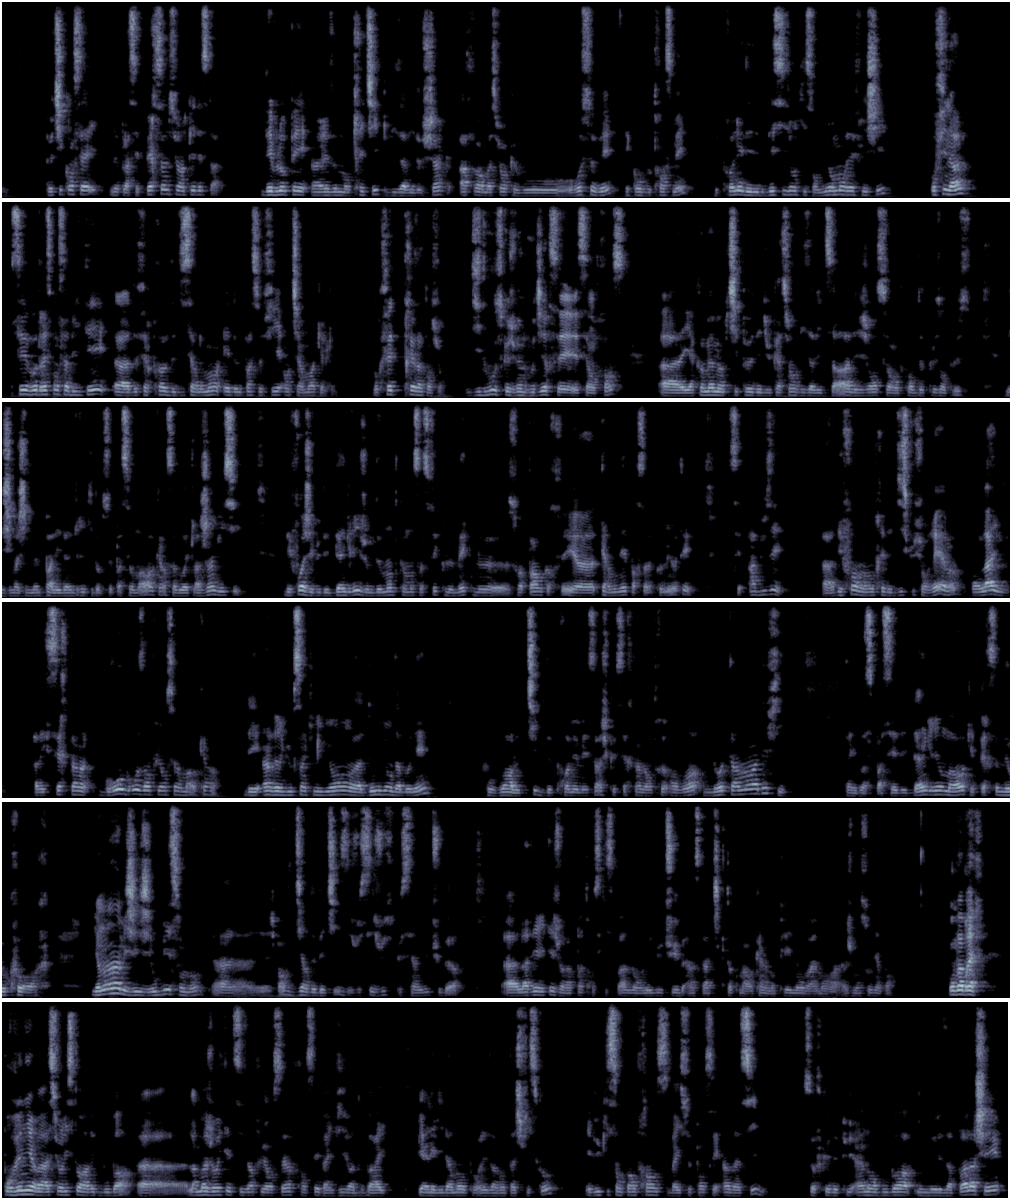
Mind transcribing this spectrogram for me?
Petit conseil, ne placez personne sur un piédestal. Développez un raisonnement critique vis-à-vis de chaque information que vous recevez et qu'on vous transmet. Et prenez des décisions qui sont mûrement réfléchies. Au final, c'est votre responsabilité euh, de faire preuve de discernement et de ne pas se fier entièrement à quelqu'un. Donc faites très attention. Dites-vous ce que je viens de vous dire, c'est en France. Euh, il y a quand même un petit peu d'éducation vis-à-vis de ça. Les gens se rendent compte de plus en plus. Mais j'imagine même pas les dingueries qui doivent se passer au Maroc. Hein. Ça doit être la jungle ici. Des fois, j'ai vu des dingueries. Je me demande comment ça se fait que le mec ne soit pas encore fait euh, terminer par sa communauté. C'est abusé. Euh, des fois, on m'a montré des discussions réelles hein, en live avec certains gros gros influenceurs marocains, des 1,5 million, 2 millions d'abonnés faut voir le type de premier message que certains d'entre eux envoient, notamment à des filles. il doit se passer des dingueries au Maroc et personne n'est au courant. Il y en a un, mais j'ai oublié son nom. Euh, j'ai pas envie de dire de bêtises. Je sais juste que c'est un YouTuber. Euh, la vérité, je regarde pas trop ce qui se passe dans le YouTube, Insta, TikTok marocain. Donc les noms, vraiment, euh, je m'en souviens pas. Bon bah bref, pour venir euh, sur l'histoire avec Booba, la majorité de ces influenceurs français, bah, ils vivent à Dubaï bien évidemment pour les avantages fiscaux. Et vu qu'ils sont pas en France, bah, ils se pensaient invincibles. Sauf que depuis un an, Booba, il ne les a pas lâchés.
